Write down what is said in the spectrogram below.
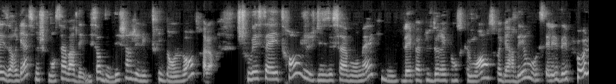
les orgasmes, je commençais à avoir des, sortes de décharges électriques dans le ventre. Alors, je trouvais ça étrange. Je disais ça à mon mec. Il n'avait pas plus de réponses que moi. On se regardait, on haussait les épaules.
